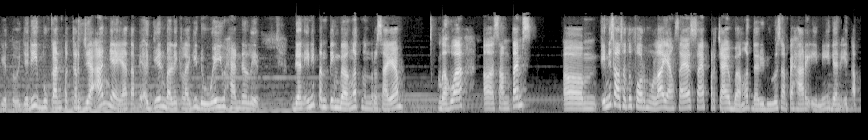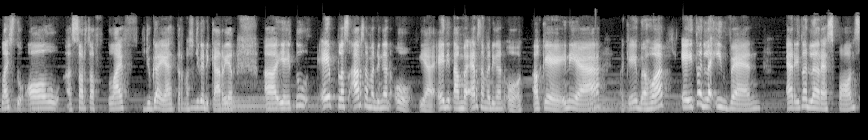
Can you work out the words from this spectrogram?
gitu. Jadi bukan pekerjaannya ya, tapi again balik lagi the way you handle it. Dan ini penting banget menurut saya bahwa uh, sometimes um, ini salah satu formula yang saya saya percaya banget dari dulu sampai hari ini dan it applies to all uh, sorts of life juga ya termasuk juga di karir uh, yaitu E plus R sama dengan O ya E ditambah R sama dengan O oke okay, ini ya oke okay, bahwa E itu adalah event R itu adalah response,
